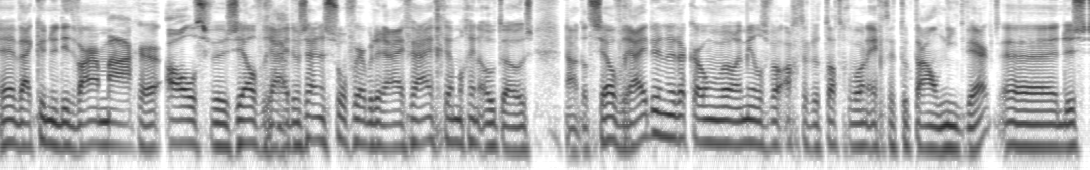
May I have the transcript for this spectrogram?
uh, wij kunnen dit waarmaken als we zelf rijden. We zijn een softwarebedrijf, eigenlijk helemaal geen auto's. Nou, dat zelfrijden, daar komen we wel inmiddels wel achter dat dat gewoon echt totaal niet werkt. dus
